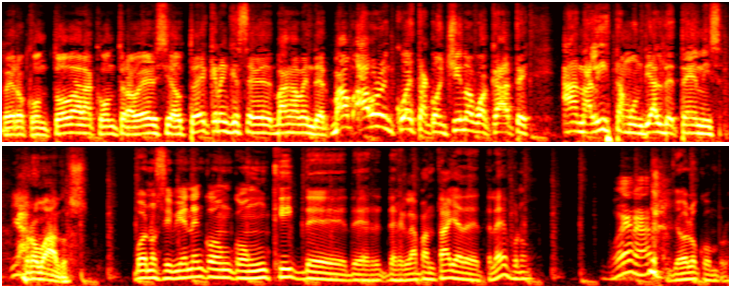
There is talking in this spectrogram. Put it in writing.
pero con toda la controversia. ¿Ustedes creen que se van a vender? Vamos, abro encuesta con Chino Aguacate, analista mundial de tenis probados. Bueno, si vienen con, con un kit de, de, de arreglar pantalla de teléfono, Buena. yo lo compro.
